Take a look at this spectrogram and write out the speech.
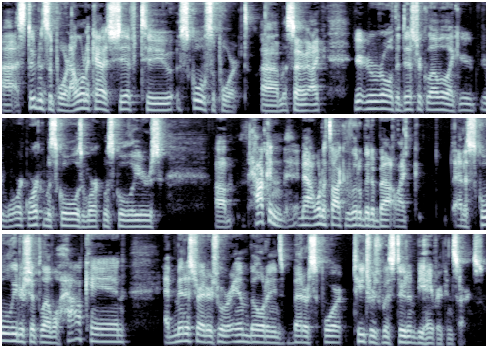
uh, student support. I want to kind of shift to school support. Um, so, like your, your, role at the district level, like you're, you're work, working with schools and working with school leaders. Um, how can now? I want to talk a little bit about like at a school leadership level. How can administrators who are in buildings better support teachers with student behavior concerns?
